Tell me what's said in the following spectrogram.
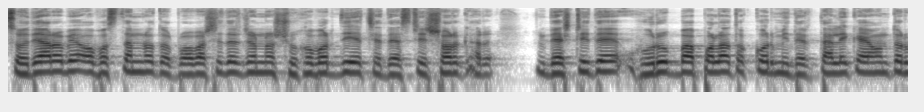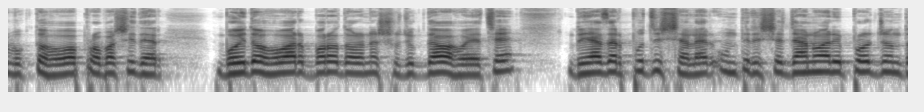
সৌদি আরবে অবস্থানরত প্রবাসীদের জন্য সুখবর দিয়েছে দেশটির সরকার। দেশটিতে হুরুপ বা পলাতক কর্মীদের তালিকায় অন্তর্ভুক্ত হওয়া প্রবাসীদের বৈধ হওয়ার বড় ধরনের সুযোগ দেওয়া হয়েছে। দু হাজার পঁচিশ সালের উনত্রিশে জানুয়ারি পর্যন্ত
